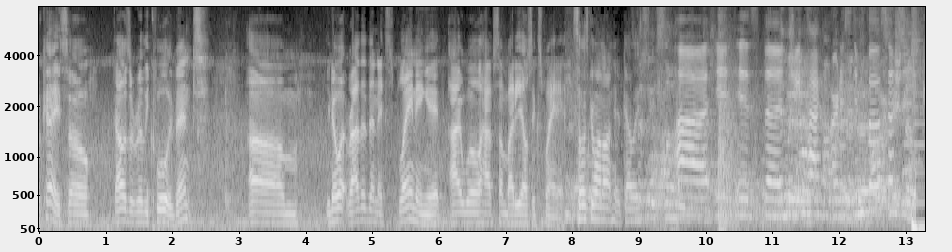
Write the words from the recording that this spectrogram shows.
Okay, so that was a really cool event. Um, you know what, rather than explaining it, I will have somebody else explain it. So what's going on here, Kelly? Uh, it is the GPAC Artist Info session. So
